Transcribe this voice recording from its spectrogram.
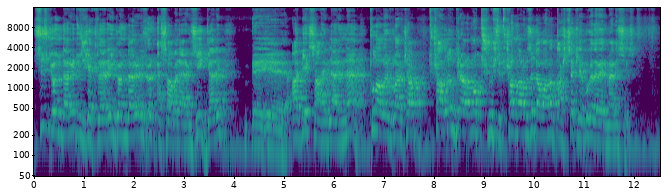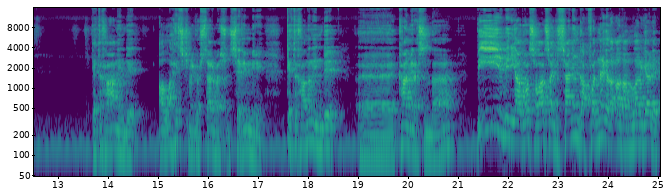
Siz göndərirdiniz jetləri, göndərirdiniz öz əsabələrinizi, gəlib e, e, obyekt sahiblərindən pul alırdılar ki, dükanlığın bir arama düşmüşdü, dükanlarımızın qabağına daş çəkir, bu qədər verməlisiniz. DTX-nın indi Allah heç kimə göstərməsin, sevinmirik. DTX-nın indi e, kamerasında bir-bir yadıma salarsan ki, sənin qapıva nə qədər adamlar gəlib,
